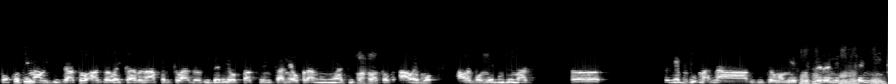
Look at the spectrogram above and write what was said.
Pokuty mali byť za to, ak lekár napríklad vyberie od pacienta neoprávny nejaký poplatok, alebo, alebo nebude mať uh, nebude mať na viditeľnom mieste uh-huh, zverejný uh-huh.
